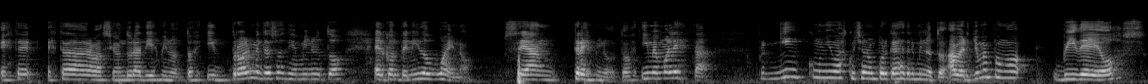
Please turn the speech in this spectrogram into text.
Este, esta grabación dura 10 minutos y probablemente esos 10 minutos el contenido bueno sean 3 minutos. Y me molesta. ¿quién coño va a escuchar un podcast de 3 minutos? A ver, yo me pongo videos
